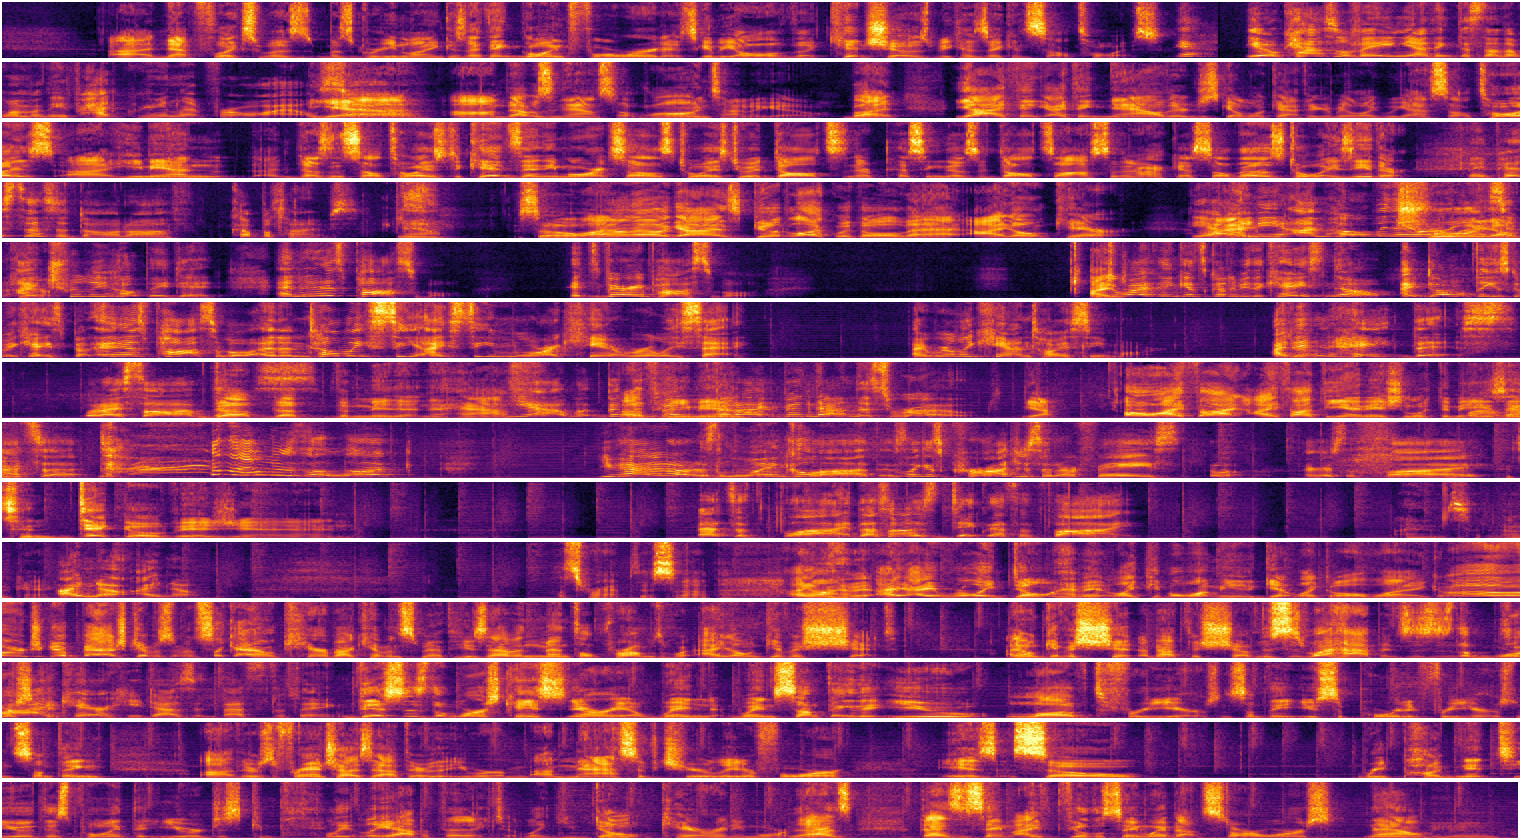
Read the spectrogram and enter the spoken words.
uh, Netflix was was greenlighting because I think going forward it's gonna be all of the kid shows because they can sell toys. Yeah. You know, Castlevania, I think that's another one where they've had greenlit for a while. Yeah, So, um, that was announced a long time ago. But yeah, I think I think now they're just gonna look at. They're gonna be like, we gotta sell toys. Uh, He Man doesn't sell toys to kids anymore. It sells toys to adults, and they're pissing those adults off. So they're not gonna sell those toys either. they pissed this adult off a couple times. Yeah. So I don't know, guys. Good luck with all that. I don't care. Yeah, I, mean, I'm hoping they truly learned a lesson. I truly hope they did. And it is possible. It's very possible. I- Do I think it's going to be the case? No, I don't think it's going to be the case, but it is possible. And until we see, I see more, I can't really say. I really can't until I see more. I didn't hate this what I saw the this. the the minute and a half. yeah, but but, but, but I've been down this road. yeah. Oh, I thought I thought the animation looked Wow, amazing. that's a that was a look. You had it on his loincloth. It's like his crotch is in her face. Oh, there's a thigh. it's in Dicko Vision. That's a fly. That's not his dick. That's a thigh. I didn't say, okay. I know. I know. Let's wrap this up. I don't have it. I, I really don't have it. Like people want me to get like all like, oh, aren't you gonna bash Kevin Smith? It's like I don't care about Kevin Smith. He's having mental problems. I don't give a shit. I don't give a shit about this show. This is what happens. This is the Yeah, worst. I ca- care. He doesn't. That's the thing. this is the worst case scenario when when something that you loved for years and something that you supported for years when something uh, there's a franchise out there that you were a, a massive cheerleader for is so repugnant to you at this point that you are just completely apathetic to it like you don't care anymore that's that's the same i feel the same way about star wars now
